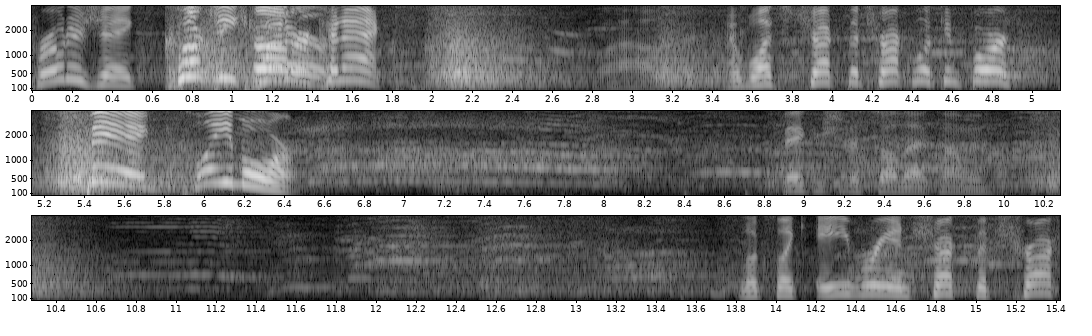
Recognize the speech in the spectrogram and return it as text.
protege. Cookie Cookie cutter cutter. connects. Wow. And pretty- what's Chuck the Truck looking for? Big Claymore. Baker should have saw that coming. Looks like Avery and Chuck the Truck.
